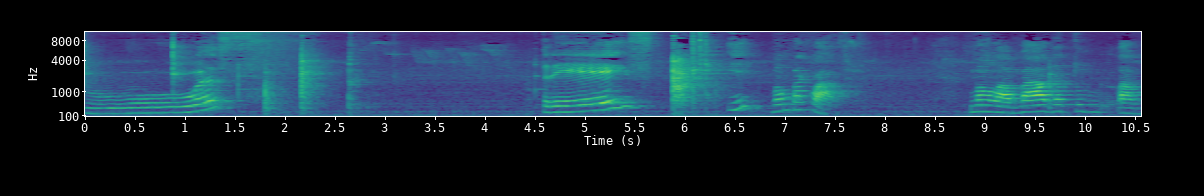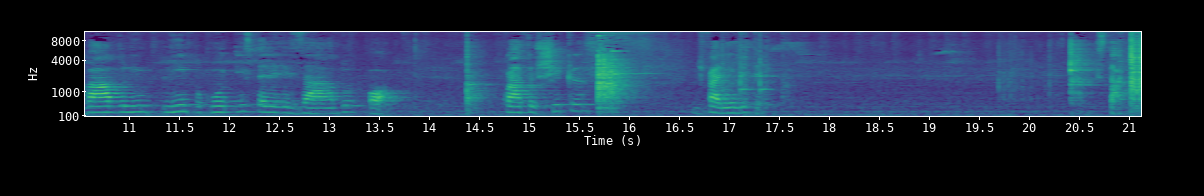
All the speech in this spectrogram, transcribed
duas, três e vamos para quatro. Mão lavada, tudo lavado, limpo com esterilizado, ó. Quatro xícaras de farinha de trigo. Está aqui.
